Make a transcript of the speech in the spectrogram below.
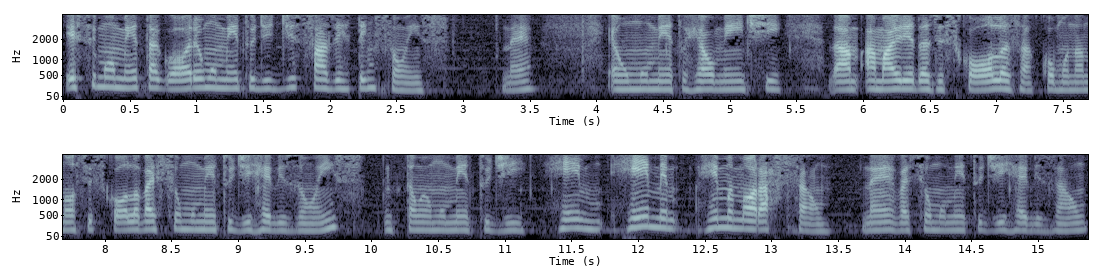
Esse momento agora é o momento de desfazer tensões, né? É um momento realmente, a, a, maioria das escolas, como na nossa escola, vai ser um momento de revisões, então é um momento de rem, rem, rememoração, né? vai ser um momento de revisão.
